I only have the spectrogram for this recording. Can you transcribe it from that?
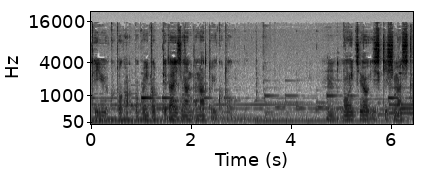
っていうことが僕にとって大事なんだなということを、うん、もう一度意識しました。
